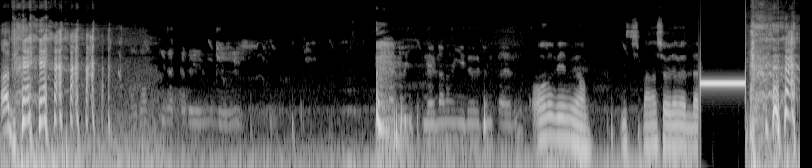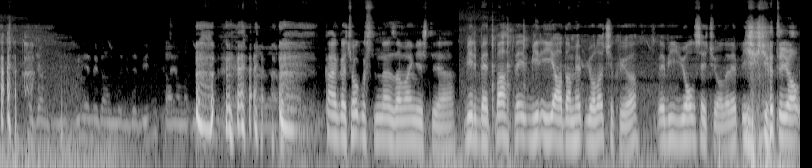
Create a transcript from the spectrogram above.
Hadi. Adam 2 dakikada yemin ediyorum. Mevlana'nın yedi ödülünü sayalım. Onu bilmiyorum. Hiç bana söylemediler. Hocam bu yemek anında bize bir hikaye anlatmak Kanka çok üstünden zaman geçti ya. Bir bedbaht ve bir iyi adam hep yola çıkıyor ve bir yol seçiyorlar. Hep iyi kötü yol.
